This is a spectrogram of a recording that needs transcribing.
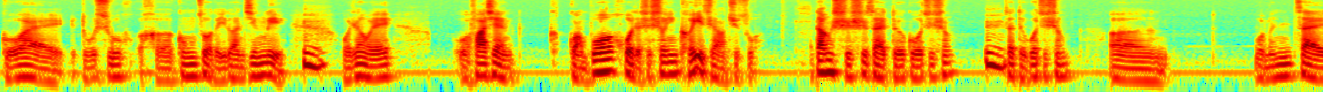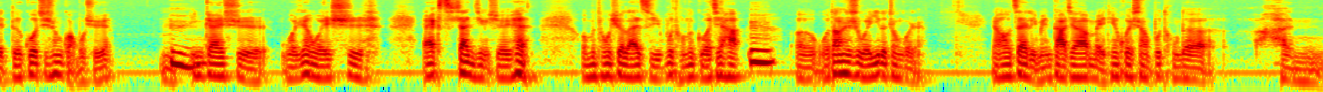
国外读书和工作的一段经历，嗯我认为我发现广播或者是声音可以这样去做。当时是在德国之声，嗯在德国之声，呃，我们在德国之声广播学院，嗯应该是我认为是 X 战警学院，我们同学来自于不同的国家，嗯呃，我当时是唯一的中国人，然后在里面大家每天会上不同的很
